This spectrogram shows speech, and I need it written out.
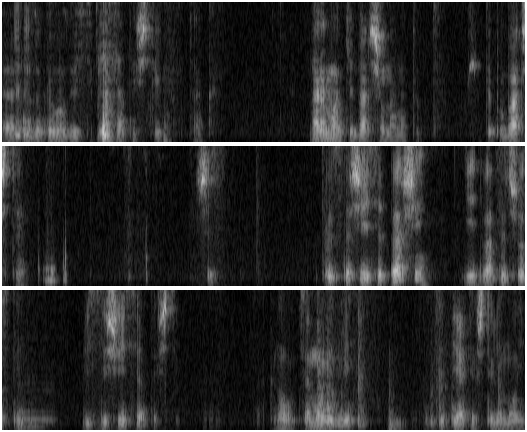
е, бензопилу 250 штиль. Так. На ремонті далі у мене тут, можете побачити, 361 і 26. 260 штиль. Так, ну це мої дві. 25 штилі мої.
